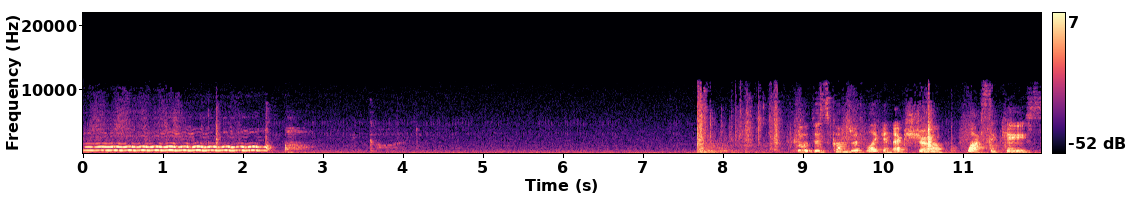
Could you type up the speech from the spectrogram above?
Oh, my god. This comes with like an extra plastic case.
